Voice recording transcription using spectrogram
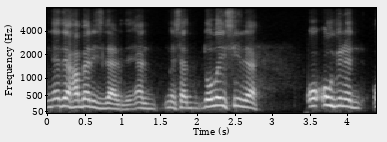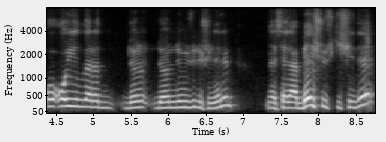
ne de haber izlerdi. Yani mesela dolayısıyla o, o güne o, o yıllara dön- döndüğümüzü düşünelim. Mesela 500 kişi de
